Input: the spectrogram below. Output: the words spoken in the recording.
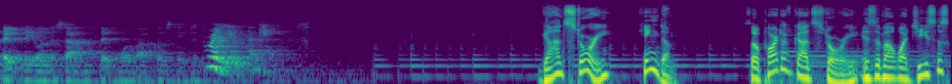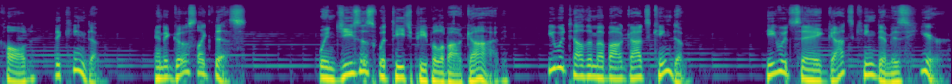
hopefully you understand a bit more about God's kingdom. Brilliant. Okay. God's story, kingdom. So, part of God's story is about what Jesus called the kingdom. And it goes like this When Jesus would teach people about God, he would tell them about God's kingdom. He would say, God's kingdom is here,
